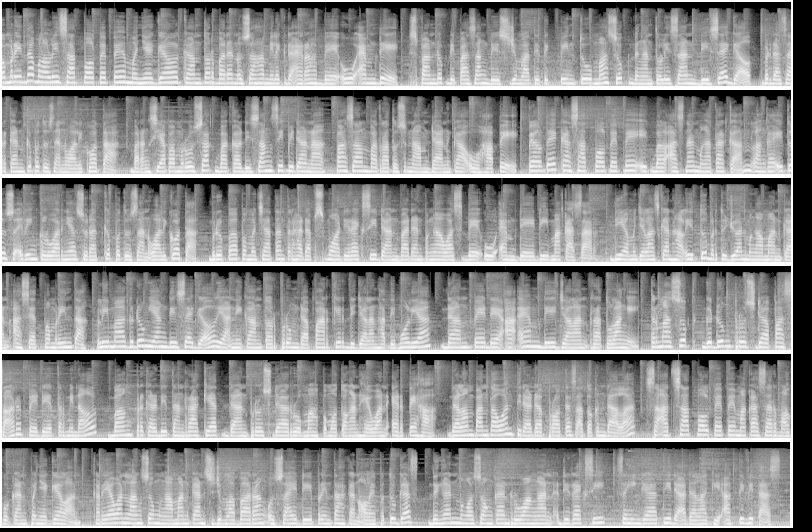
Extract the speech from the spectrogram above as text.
Pemerintah melalui Satpol PP menyegel kantor badan usaha milik daerah BUMD. Spanduk dipasang di sejumlah titik pintu masuk dengan tulisan disegel berdasarkan keputusan wali kota. Barang siapa merusak bakal disanksi pidana pasal 406 dan KUHP. PLT Kasatpol PP Iqbal Asnan mengatakan langkah itu seiring keluarnya surat keputusan wali kota berupa pemecatan terhadap semua direksi dan badan pengawas BUMD di Makassar. Dia menjelaskan hal itu bertujuan mengamankan aset aset pemerintah. Lima gedung yang disegel yakni kantor Perumda Parkir di Jalan Hati Mulia dan PDAM di Jalan Ratulangi, termasuk gedung Prusda Pasar, PD Terminal, Bank Perkreditan Rakyat, dan Prusda Rumah Pemotongan Hewan RPH. Dalam pantauan tidak ada protes atau kendala saat Satpol PP Makassar melakukan penyegelan. Karyawan langsung mengamankan sejumlah barang usai diperintahkan oleh petugas dengan mengosongkan ruangan direksi sehingga tidak ada lagi aktivitas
